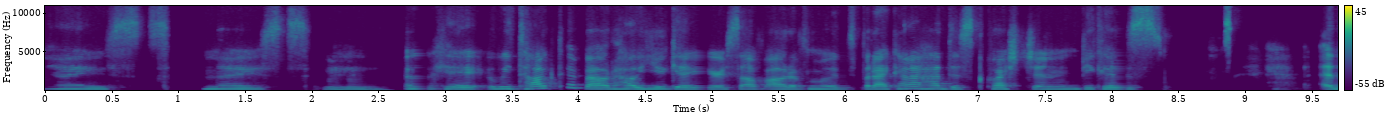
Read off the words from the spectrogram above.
Nice nice. Mhm. Okay, we talked about how you get yourself out of moods, but I kind of had this question because uh,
